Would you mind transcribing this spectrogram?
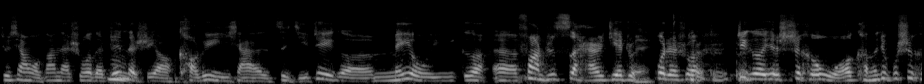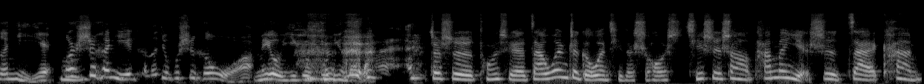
就像我刚才说的，真的是要考虑一下自己，这个没有一个呃放之四海而皆准，或者说这个适合我，可能就不适合你，或者适合你，可能就不适合我，没有一个固定的答案。就是同学在问这个问题的时候，其实上。他们也是在看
